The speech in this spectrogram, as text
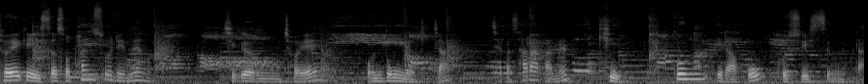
저에게 있어서 판소리는 지금 저의 원동력이자 제가 살아가는 길, 꿈이라고 볼 수 있습니다.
